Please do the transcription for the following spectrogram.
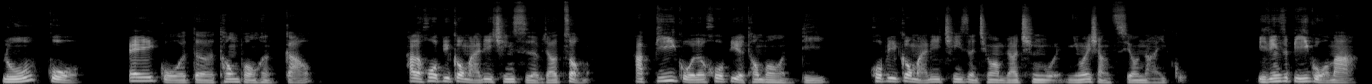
如果 A 国的通膨很高，它的货币购买力侵蚀的比较重嘛，那 B 国的货币的通膨很低，货币购买力侵蚀的情况比较轻微，你会想持有哪一股？一定是 B 国嘛。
